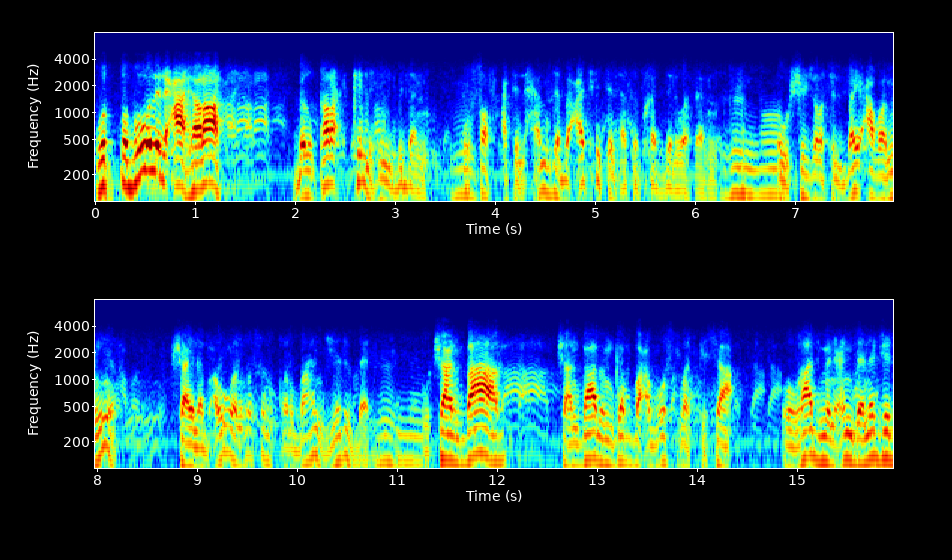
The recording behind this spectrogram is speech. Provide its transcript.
والطبول العاهرات بالقرع كلهن بدن. وصفحة الحمزة بعد هتلها بخد الوثن. وشجرة البيعة ضمير. شايلة بأول غصن قربان جربة. وكان باب كان باب مقبع بوصلة كساء. وغاد من عنده نجد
